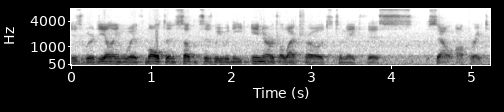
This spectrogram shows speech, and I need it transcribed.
is we're dealing with molten substances, we would need inert electrodes to make this cell operate.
